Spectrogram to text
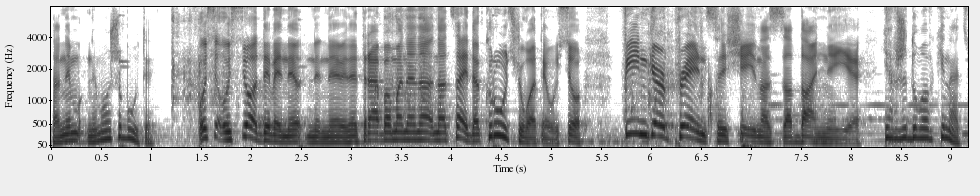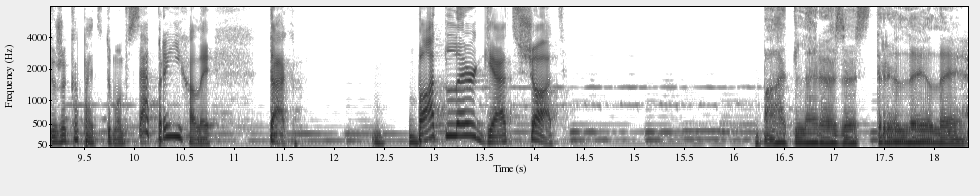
Та не, не може бути. Ось, ось, диви, не, не, не, не треба мене на, на цей накручувати. Ось. Fingerprints ще й у нас завдання є. Я вже думав кінець, уже капець думав. Все, приїхали. Так. Butler gets shot. Батлера застрелили.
